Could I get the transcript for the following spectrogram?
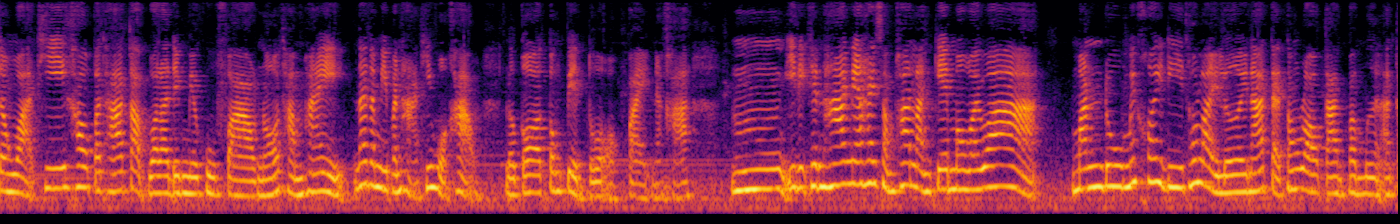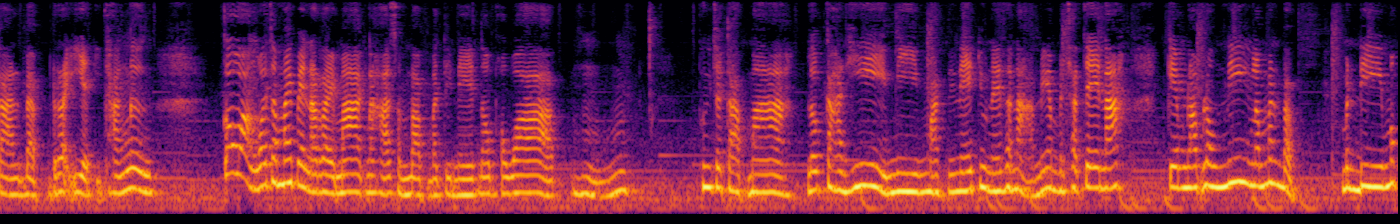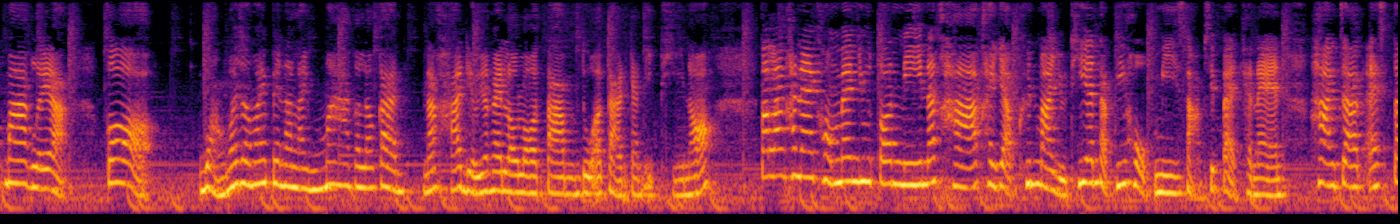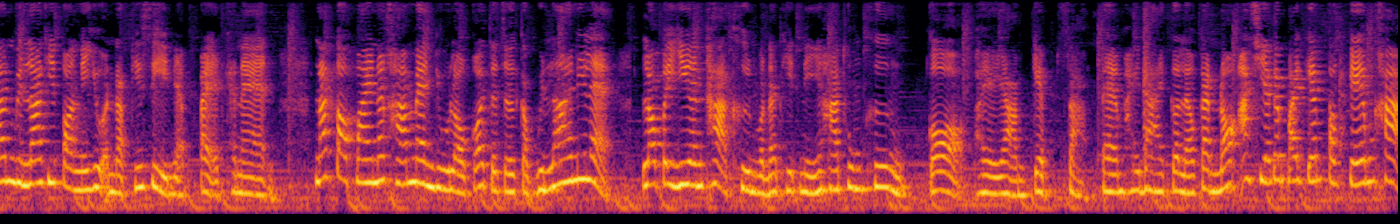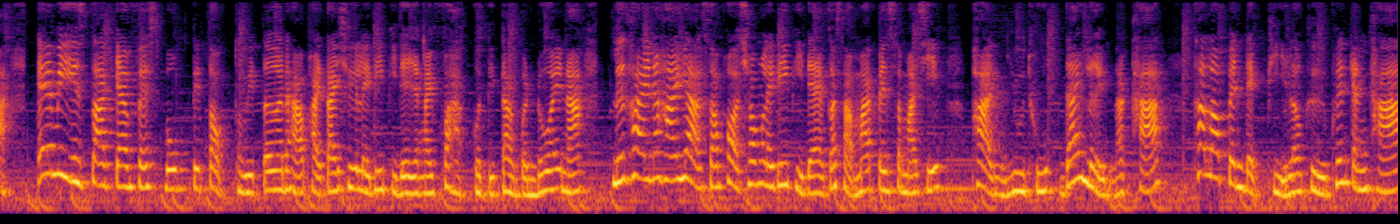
จังหวะที่เข้าปะทะกับวลาดิเมียร์คูฟาวเนาะทำให้น่าจะมีปัญหาที่หัวเข่าแล้วก็ต้องเปลี่ยนตัวออกไปนะคะ อืมอีริกเคนฮากเนี่ยให้สัมภาษณ์หลังเกมมาไว้ว่า มันดูไม่ค่อยดีเท่าไหร่เลยนะ แต่ต้องรอการประเมินอาการแบบละเอียดอีกครั้งหนึ่งก็หวังว่าจะไม่เป็นอะไรมากนะคะสำหรับมาร์ติเนสเนาะเพราะว่าเพิ่งจะกลับมา แล้วการที่มีมาร์ติเนสอยู่ในสนามเนี่ยมันชัดเจนนะ เกมรับเรานิ่งแล้วมันแบบมันดีมากๆเลยอะ่ะ ก็ หวังว่าจะไม่เป็นอะไรมากก็แล้วกันนะคะ เดี๋ยวยังไงเรารอตามดูอาการกันอีกทีเนาะตารางคะแนนของแมนยูตอนนี้นะคะ ขยับขึ้นมาอยู่ที่อันดับที่ 6 มี 38 คะแนน ห่างจากแอสตันวิลล่าที่ตอนนี้อยู่อันดับที่ 4 เนี่ย 8 คะแนน นัดต่อไปนะคะแมนยูเราก็จะเจอกับวิลล่านี่แหละ เราไปเยือนค่ะคืนวันอาทิตย์นี้5ทุ่มครึ่งก็พยายามเก็บ 3 แต้มให้ได้ก็แล้วกันเนาะอาเชียกันไปเกมต่อเกมค่ะ เอมีอินสตาแกรม Facebook TikTok Twitter นะคะ ภายใต้ชื่อ Lady ผีแดงยังไงฝากกดติดตามกันด้วยนะ หรือใครนะคะอยากซัพพอร์ตช่อง Lady ผีแดงก็สามารถเป็นสมาชิกผ่าน YouTube ได้เลยนะคะ ถ้าเราเป็นเด็กผีเราคือเพื่อนกันค่ะ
